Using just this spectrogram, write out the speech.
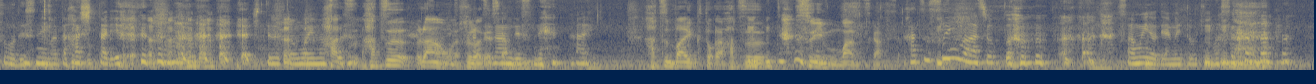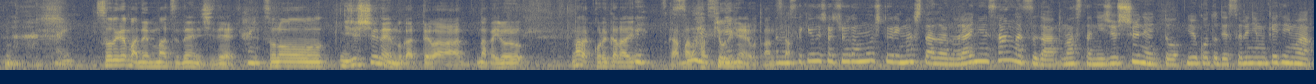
そうですね。また走ったり してると思います。初初ランをするわけですか？ですね。はい。初バイクとか初スイムもあるんですか？初スイムはちょっと 寒いのでやめておきます。はい。それがまあ年末年始で、はい。その20周年に向かってはなんかいろいろまだこれからですか？まだ発表できないことなんですか？あの先ほど社長が申しておりましたがあの来年3月がマスター20周年ということでそれに向けて今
